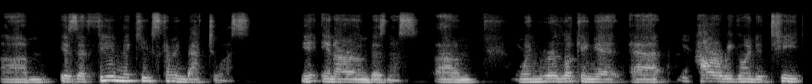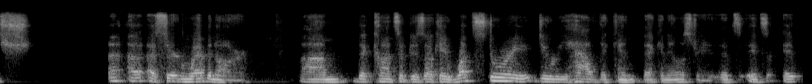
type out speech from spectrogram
um, is a theme that keeps coming back to us in, our own business. Um. When we're looking at, at how are we going to teach a, a certain webinar, um, the concept is okay. What story do we have that can that can illustrate it? It's it's it,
